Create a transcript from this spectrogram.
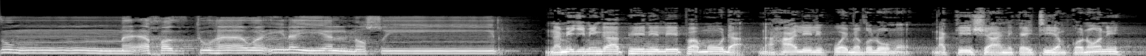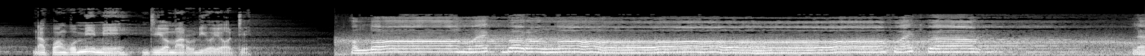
ثم أخذتها وإلي المصير Na miji mingapi nilipa muda na hali ilikuwa imedhulumu na kisha nikaitia mkononi na kwangu mimi ndiyo marudio yote. الله أكبر الله أكبر La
